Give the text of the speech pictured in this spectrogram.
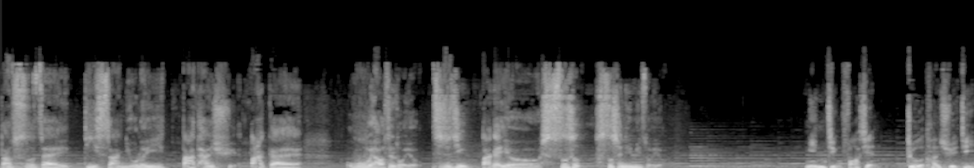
当时在地上流了一大滩血，大概五百毫升左右，直径大概有四十四十厘米左右。民警发现，这滩血迹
